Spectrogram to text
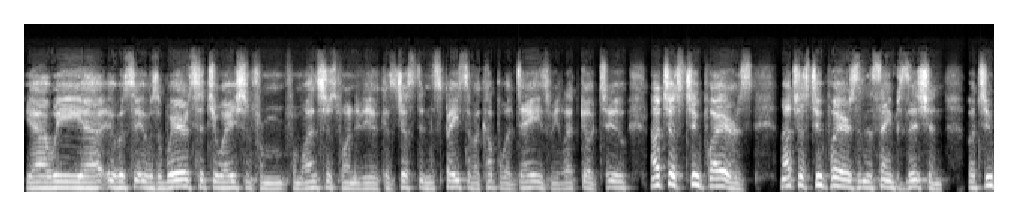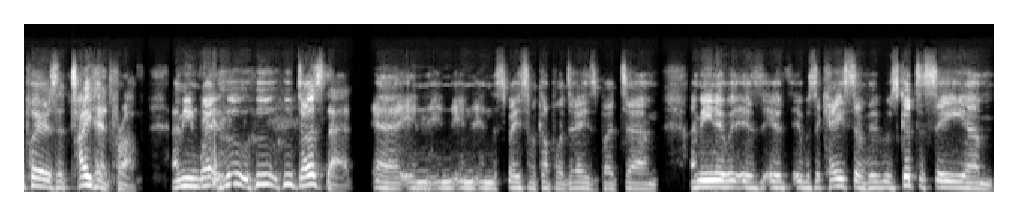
yeah. We uh, it was it was a weird situation from from Leinster's point of view because just in the space of a couple of days, we let go two, not just two players, not just two players in the same position, but two players at tight head prop. I mean, who who who does that? Uh, in, in in in the space of a couple of days. But um, I mean, it was it, it was a case of it was good to see. Um,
